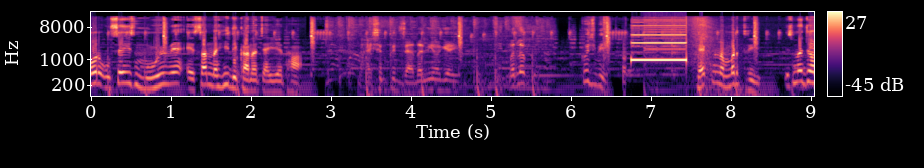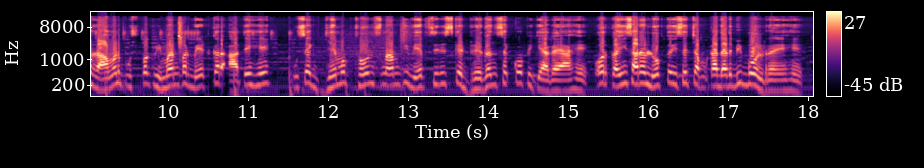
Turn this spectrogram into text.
और उसे इस मूवी में ऐसा नहीं दिखाना चाहिए था। भाई कुछ ज़्यादा नहीं हो गया मतलब कुछ भी। फैक्ट नंबर थ्री इसमें जो रावण पुष्पक विमान पर बैठकर आते हैं उसे गेम ऑफ़ थ्रोन्स नाम की वेब सीरीज़ के ड्रैगन से कॉपी किया गया है। और कई सारे लोग तो इसे चमकादड़ भी बोल रहे हैं।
